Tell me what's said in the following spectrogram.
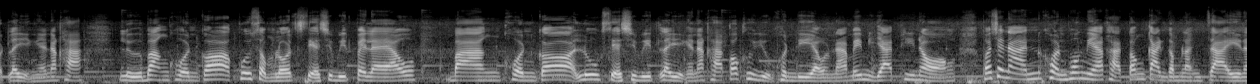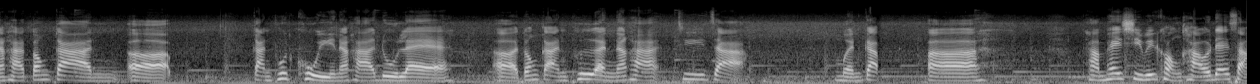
ดอะไรอย่างเงี้ยนะคะ หรือบางคนก็คู่สมรสเสียชีวิตไปแล้ว บางคนก็ลูกเสียชีวิตอะไรอย่างเงี้ยนะคะ ก็คืออยู่คนเดียวนะไม่มีญาติพี่น้อง เพราะฉะนั้นคนพวกนี้ค่ะต้องการกำลังใจนะคะ ต้องการการพูดคุยนะคะ ดูแลต้องการเพื่อนนะคะที่จะเหมือนกับ ทำให้ชีวิตของเขาได้สา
